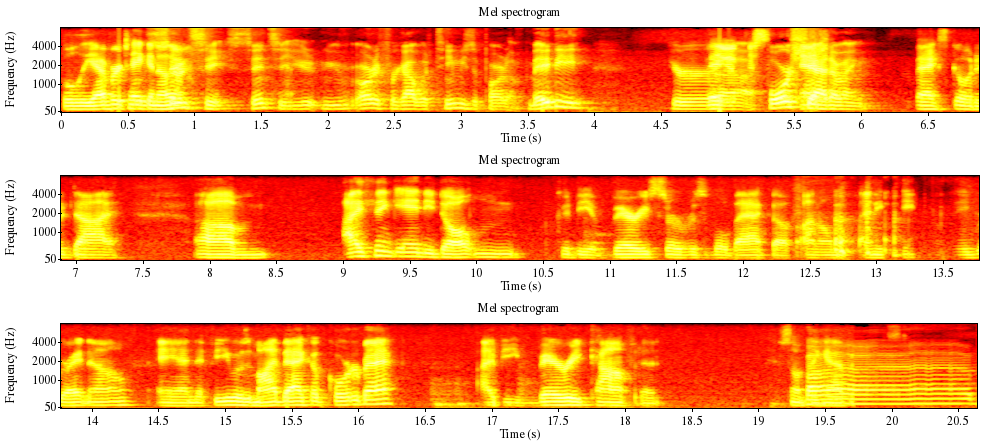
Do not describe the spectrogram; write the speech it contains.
Will he ever take another? Cincy, Cincy, you you already forgot what team he's a part of. Maybe you're uh, foreshadowing. Backs go to die. Um, I think Andy Dalton could be a very serviceable backup on almost any team league right now. And if he was my backup quarterback, I'd be very confident if something happened.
